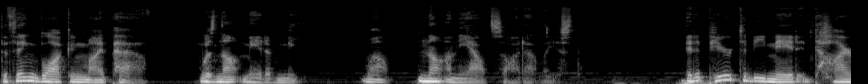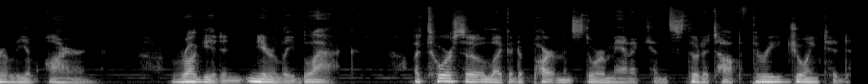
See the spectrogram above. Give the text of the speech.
The thing blocking my path was not made of meat. Well, not on the outside, at least. It appeared to be made entirely of iron, rugged and nearly black. A torso like a department store mannequin stood atop three jointed,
